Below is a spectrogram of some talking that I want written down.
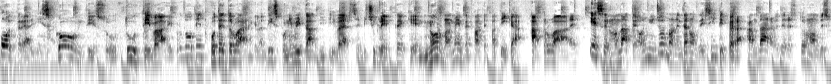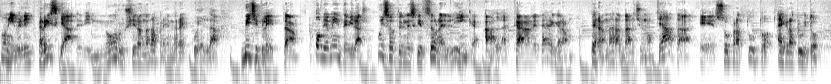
Oltre agli sconti su tutti i vari prodotti potete trovare anche la disponibilità di diverse biciclette che normalmente fate fatica a trovare e se non andate ogni giorno all'interno dei siti per andare a vedere se tornano disponibili rischiate di non riuscire ad andare a prendere quella bicicletta. Ovviamente vi lascio qui sotto in descrizione il link al canale telegram per andare a darci un'occhiata e soprattutto è gratuito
